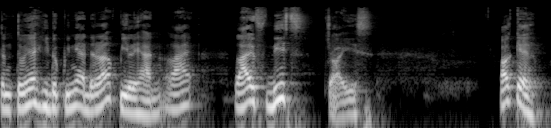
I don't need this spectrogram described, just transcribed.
Tentunya hidup ini adalah pilihan. Life this choice. Oke.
